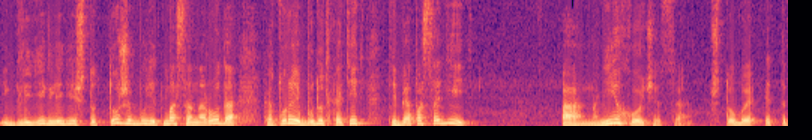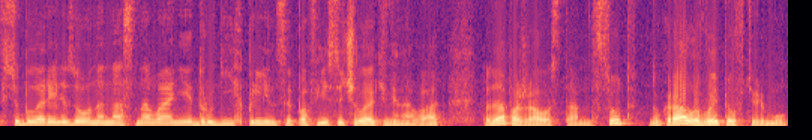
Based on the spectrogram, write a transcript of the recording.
И гляди, гляди, что тоже будет масса народа, которые будут хотеть тебя посадить. А мне хочется, чтобы это все было реализовано на основании других принципов. Если человек виноват, тогда, пожалуйста, суд украл выпил в тюрьму.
